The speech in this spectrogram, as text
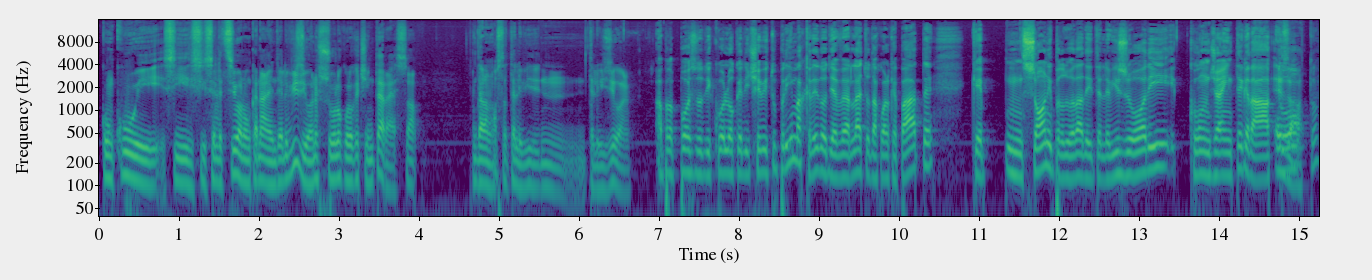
con cui si, si seleziona un canale in televisione solo quello che ci interessa dalla nostra televi- mm, televisione. A proposito di quello che dicevi tu prima, credo di aver letto da qualche parte che mm, Sony produrrà dei televisori con già integrato esatto.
